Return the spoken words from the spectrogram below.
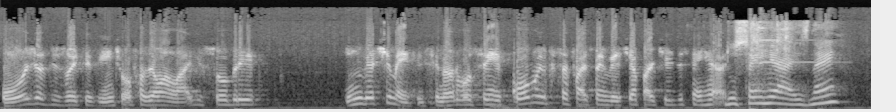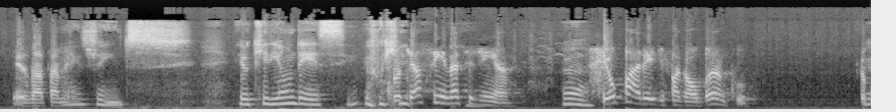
Hoje, às 18h20, eu vou fazer uma live sobre investimento, ensinando você como você faz para investir a partir de 100 reais. Dos 100 reais, né? Ai, Exatamente. gente, eu queria um desse. Eu Porque queria... assim, né, Cidinha? Ah, Se eu parei de pagar o banco, eu É.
